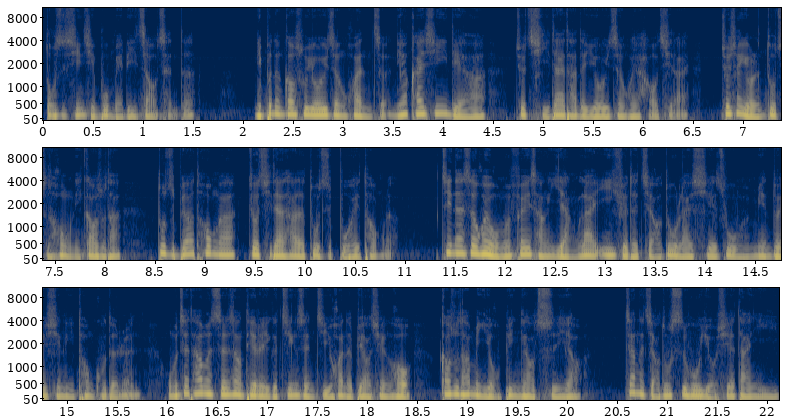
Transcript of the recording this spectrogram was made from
都是心情不美丽造成的。你不能告诉忧郁症患者你要开心一点啊，就期待他的忧郁症会好起来。就像有人肚子痛，你告诉他肚子不要痛啊，就期待他的肚子不会痛了。近代社会，我们非常仰赖医学的角度来协助我们面对心理痛苦的人。我们在他们身上贴了一个精神疾患的标签后，告诉他们有病要吃药。这样的角度似乎有些单一。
